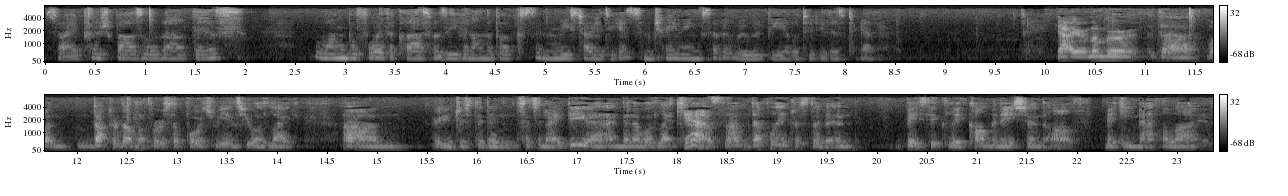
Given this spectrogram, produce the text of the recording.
So I approached Basil about this long before the class was even on the books, and we started to get some training so that we would be able to do this together. Yeah, I remember that when Dr. Dumbaugh first approached me and she was like, um, are you interested in such an idea? And then I was like, yes, I'm definitely interested in basically a combination of making math alive.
